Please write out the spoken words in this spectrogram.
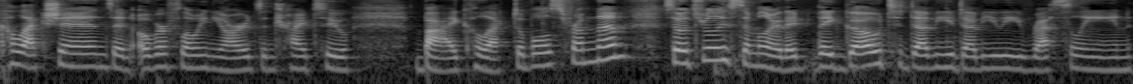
collections and overflowing yards and try to buy collectibles from them. So it's really similar. They they go to WWE wrestling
